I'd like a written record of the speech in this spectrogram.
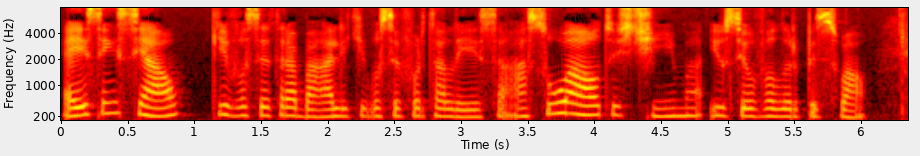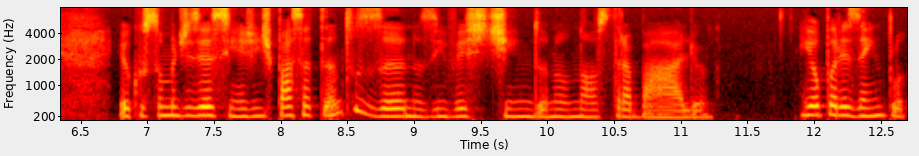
É essencial que você trabalhe, que você fortaleça a sua autoestima e o seu valor pessoal. Eu costumo dizer assim: a gente passa tantos anos investindo no nosso trabalho. Eu, por exemplo,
